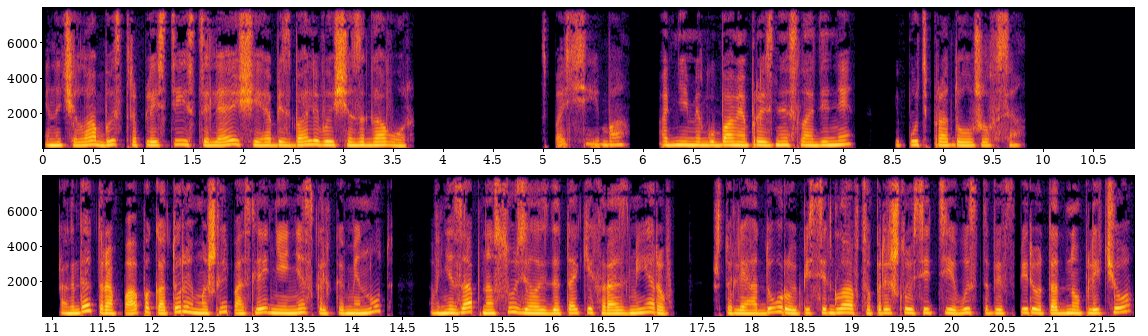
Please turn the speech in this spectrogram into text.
и начала быстро плести исцеляющий и обезболивающий заговор. «Спасибо», — одними губами произнесла Дине, и путь продолжился. Когда тропа, по которой мы шли последние несколько минут, внезапно сузилась до таких размеров, что Леодору и Песеглавцу пришлось идти, выставив вперед одно плечо,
